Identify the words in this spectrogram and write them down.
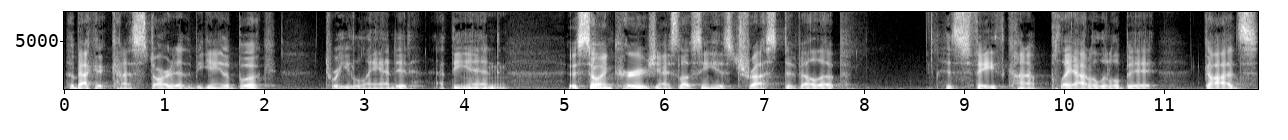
Habakkuk kind of started at the beginning of the book to where he landed at the Mm-hmm. end. It was so encouraging. I just love seeing his trust develop, his faith kind of play out a little bit, God's,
